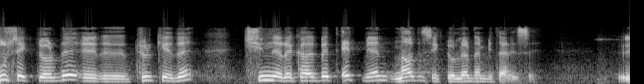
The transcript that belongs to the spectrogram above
bu sektörde e, e, Türkiye'de Çin'le rekabet etmeyen nadir sektörlerden bir tanesi. E,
